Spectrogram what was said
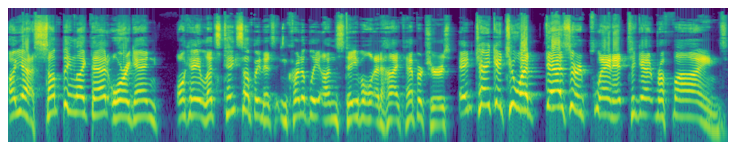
Oh yeah, something like that. Or again, okay, let's take something that's incredibly unstable at high temperatures and take it to a desert planet to get refined.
